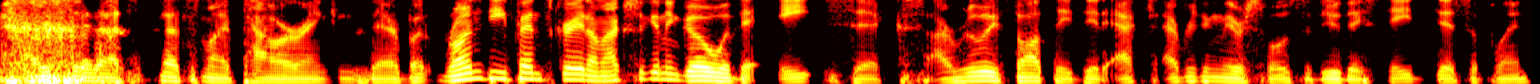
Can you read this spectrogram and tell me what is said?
I would say that's that's my power rankings there. But run defense grade, I'm actually going to go with the eight six. I really thought they did ex- everything they were supposed to do. They stayed disciplined.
